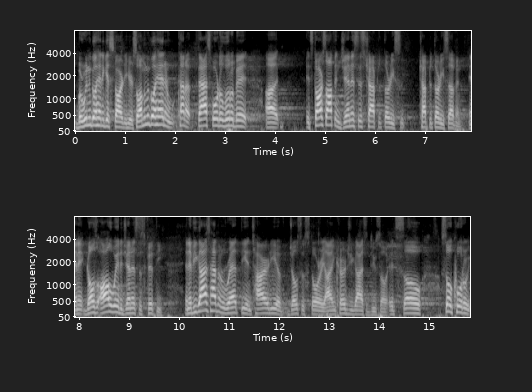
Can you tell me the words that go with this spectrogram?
but we're going to go ahead and get started here. So I'm going to go ahead and kind of fast forward a little bit. Uh, it starts off in Genesis chapter, 30, chapter 37, and it goes all the way to Genesis 50. And if you guys haven't read the entirety of Joseph's story, I encourage you guys to do so. It's so, so cool to,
